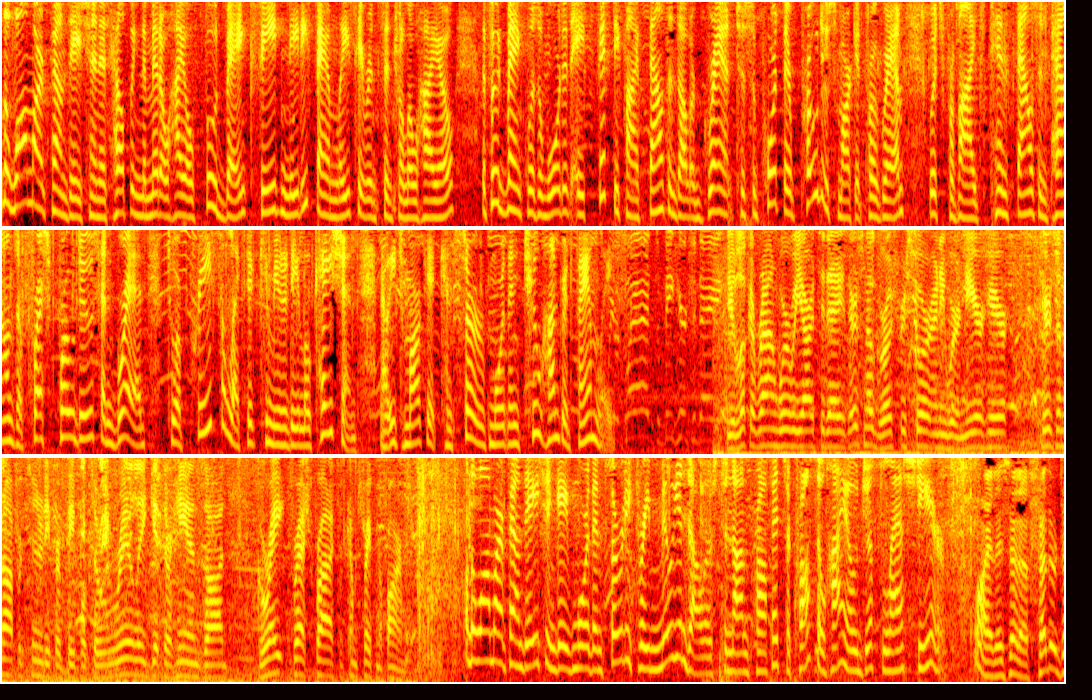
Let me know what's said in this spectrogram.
Well, the Walmart Foundation is helping the Mid-Ohio Food Bank feed needy families here in central Ohio. The food bank was awarded a $55,000 grant to support their produce market program, which provides 10,000 pounds of fresh produce and bread to a pre-selected community location. Now, each market can serve more than 200 families. You look around where we are today, there's no grocery store anywhere near here. Here's an opportunity for people to really get their hands on great fresh products that come straight from the farm. Well, the Walmart Foundation gave more than $33 million to nonprofits across Ohio just last year. Why, they said a feather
